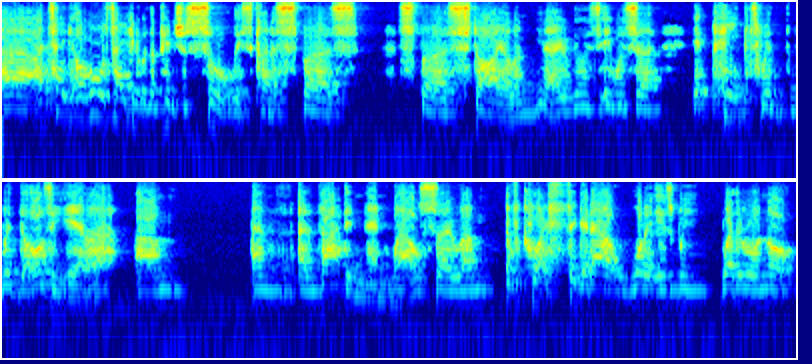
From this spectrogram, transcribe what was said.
Uh, I take. I've always taken it with a pinch of salt. This kind of Spurs Spurs style, and you know, it was it was uh, it peaked with, with the Ossie era, um, and and that didn't end well. So um, never quite figured out what it is we whether or not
